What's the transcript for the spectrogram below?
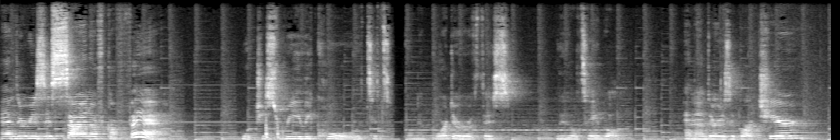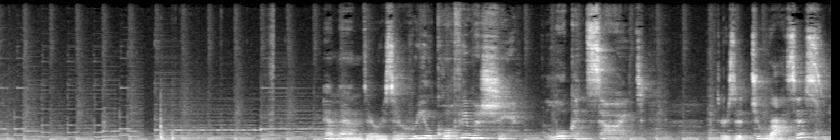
And there is a sign of cafe, which is really cool. It's, on the border of this little table. And then there is a bar chair. And then there is a real coffee machine. Look inside. There's two glasses,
